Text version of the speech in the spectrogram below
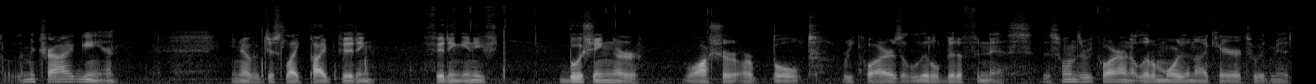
So let me try again. You know, just like pipe fitting, fitting any bushing or washer or bolt requires a little bit of finesse. This one's requiring a little more than I care to admit.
